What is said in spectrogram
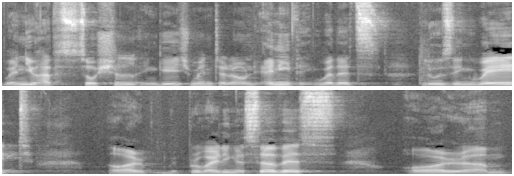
when you have social engagement around anything, whether it's losing weight or providing a service or um,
